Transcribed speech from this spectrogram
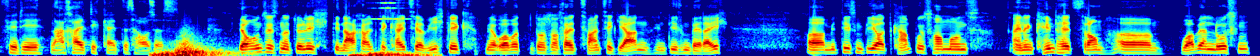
für die Nachhaltigkeit des Hauses. Ja, uns ist natürlich die Nachhaltigkeit sehr wichtig. Wir arbeiten da schon seit 20 Jahren in diesem Bereich. Äh, mit diesem BioArt Campus haben wir uns einen Kindheitstraum äh, wahr werden lassen.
